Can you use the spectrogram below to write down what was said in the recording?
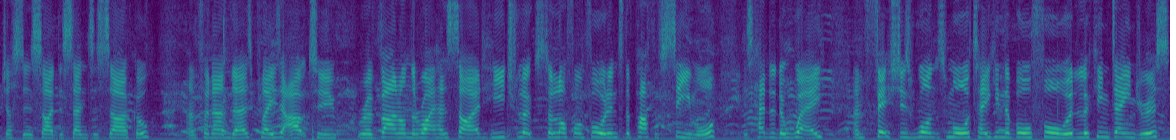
just inside the centre circle, and Fernandez plays it out to Ravan on the right hand side. He looks to loft one forward into the path of Seymour. It's headed away, and Fish is once more taking the ball forward, looking dangerous.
